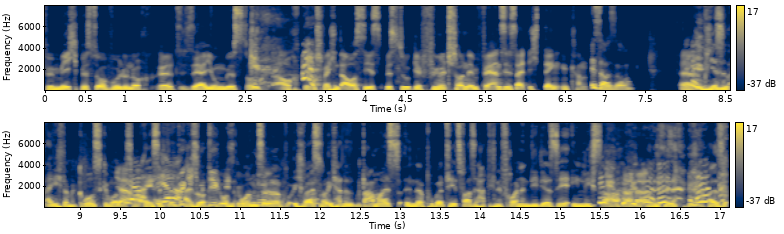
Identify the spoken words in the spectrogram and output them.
für mich bist du, obwohl du noch relativ sehr jung bist und auch dementsprechend aussiehst, bist du gefühlt schon im Fernsehen, seit ich denken kann. Ist auch so. Ähm, Wir sind eigentlich damit groß geworden. Ja, ja. bin wirklich also mit dir groß in geworden. unsere, ich weiß noch, ich hatte damals in der Pubertätsphase hatte ich eine Freundin, die dir sehr ähnlich sah. also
